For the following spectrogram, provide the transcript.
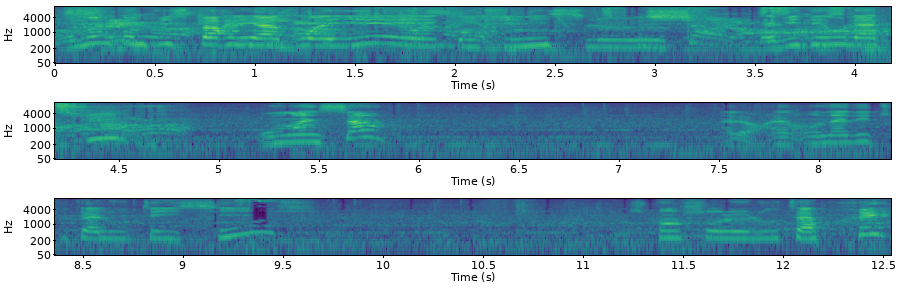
Au moins qu'on puisse parler, aboyer et qu'on finisse le, la vidéo là-dessus. Au moins ça. Alors, on a des trucs à looter ici. Je penche sur le loot après.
